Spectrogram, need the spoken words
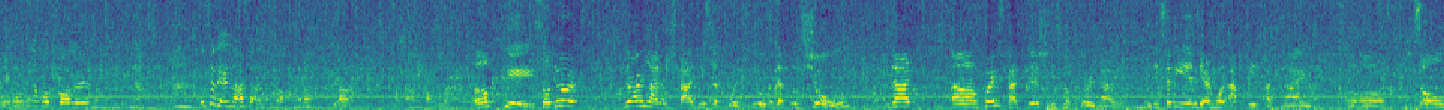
Oo. Talking about color na. Basta di ay naasa ano na, anong ang color. Okay, so there are there are a lot of studies that would that would show that uh, first catfish is nocturnal. Ibig sabihin, they are more active at night. Oo. So,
